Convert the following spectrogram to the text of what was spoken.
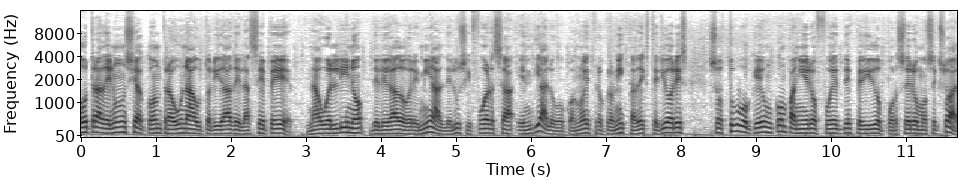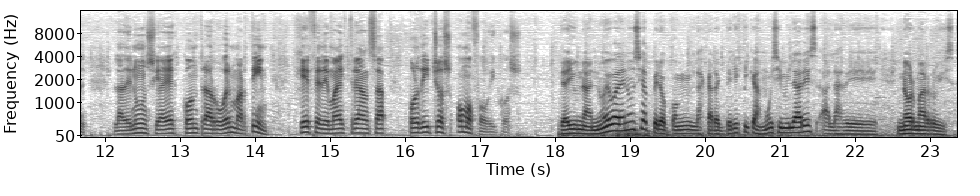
Otra denuncia contra una autoridad de la CPE. Nahuel Lino, delegado gremial de Luz y Fuerza, en diálogo con nuestro cronista de exteriores, sostuvo que un compañero fue despedido por ser homosexual. La denuncia es contra Rubén Martín, jefe de maestranza, por dichos homofóbicos. Hay una nueva denuncia, pero con las características muy similares a las de Norma Ruiz.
